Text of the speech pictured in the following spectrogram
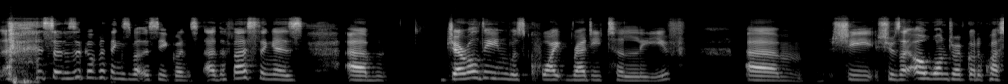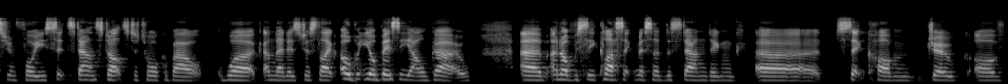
so there's a couple of things about the sequence. Uh, the first thing is um, Geraldine was quite ready to leave. Um, she she was like, "Oh, Wanda, I've got a question for you." Sits down, starts to talk about work, and then is just like, "Oh, but you're busy. I'll go." Um, and obviously, classic misunderstanding uh, sitcom joke of,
